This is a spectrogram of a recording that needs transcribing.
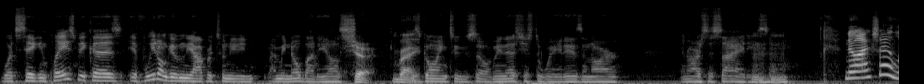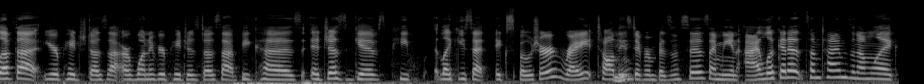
what's taking place. Because if we don't give them the opportunity, I mean, nobody else Sure. Right. is going to. So I mean, that's just the way it is in our in our society. So No, actually, I love that your page does that, or one of your pages does that, because it just gives people, like you said, exposure, right, to all these mm-hmm. different businesses. I mean, I look at it sometimes and I'm like,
